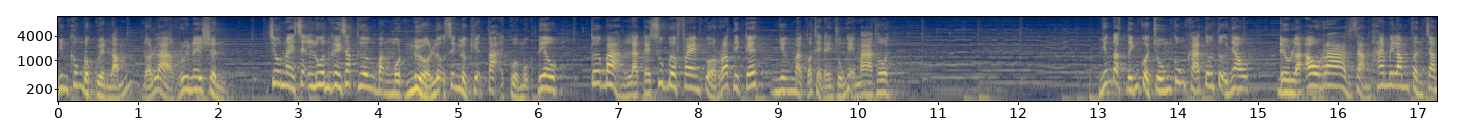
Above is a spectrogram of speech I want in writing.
nhưng không độc quyền lắm, đó là Ruination. Chiêu này sẽ luôn gây sát thương bằng một nửa lượng sinh lực hiện tại của mục tiêu Cơ bản là cái super fan của Raticate nhưng mà có thể đánh trúng hệ ma thôi. Những đặc tính của chúng cũng khá tương tự nhau, đều là aura giảm 25%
